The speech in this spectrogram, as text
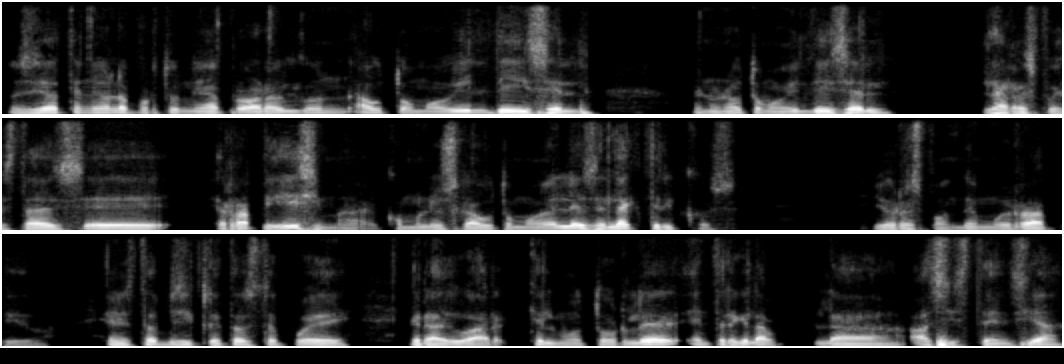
No sé si ha tenido la oportunidad de probar algún automóvil diésel. En un automóvil diésel la respuesta es, eh, es rapidísima, como los automóviles eléctricos. Ellos responden muy rápido. En estas bicicletas usted puede graduar que el motor le entregue la, asistencia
